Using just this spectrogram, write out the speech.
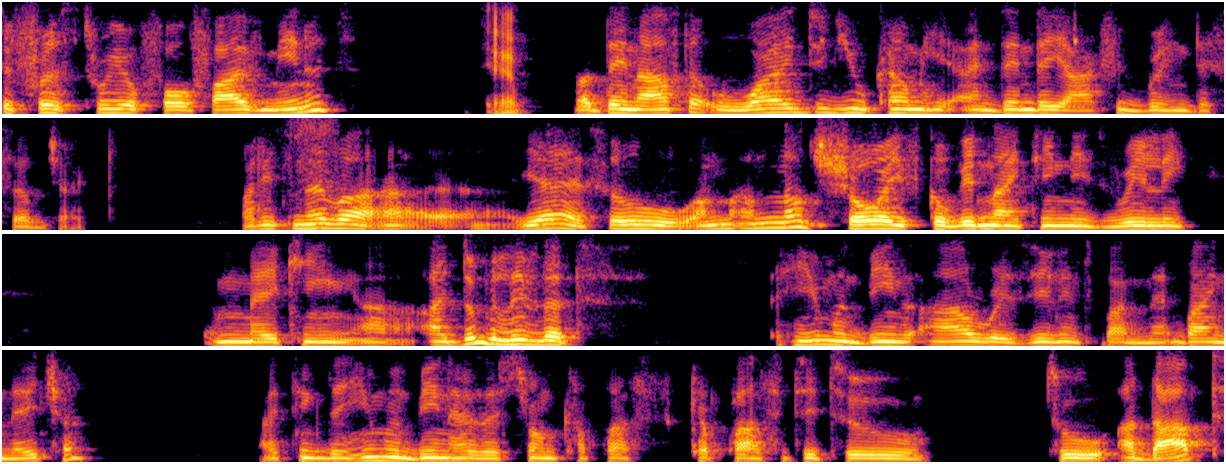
the first three or four five minutes. Yeah. But then after why did you come here? And then they actually bring the subject. But it's never uh, yeah so I'm, I'm not sure if covid-19 is really making uh, i do believe that human beings are resilient by, by nature. I think the human being has a strong capac- capacity to to adapt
